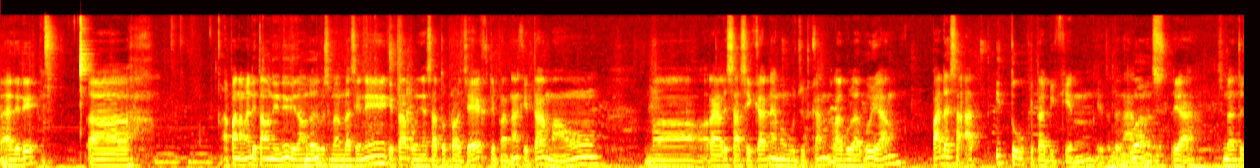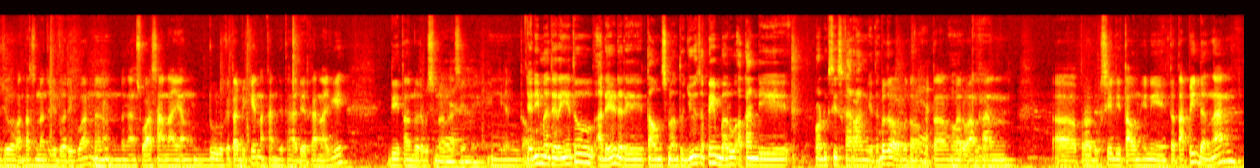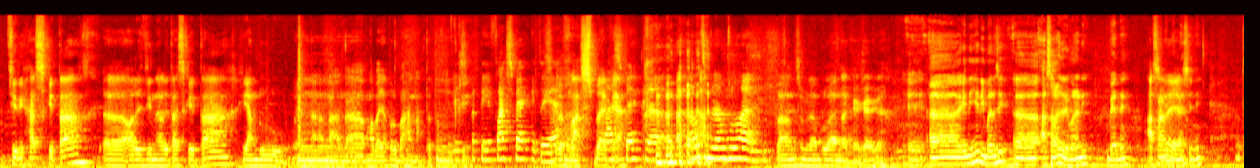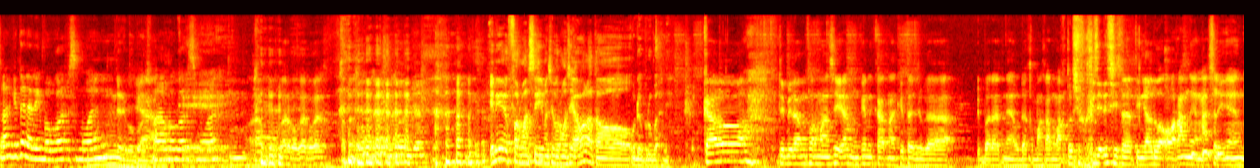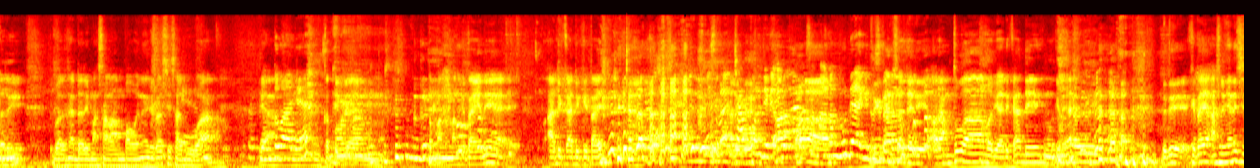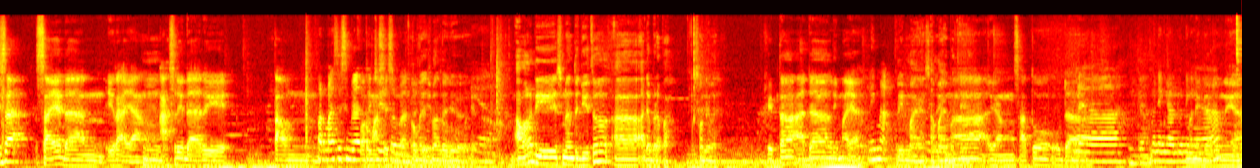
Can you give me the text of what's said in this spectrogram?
Nah, jadi eh, apa namanya di tahun ini di tahun 2019 ini kita punya satu project di mana kita mau merealisasikan yang mewujudkan lagu-lagu yang pada saat itu kita bikin gitu dengan ya 97 antar 97 2000-an dan dengan suasana yang dulu kita bikin akan kita hadirkan lagi di tahun 2019 ini gitu. Jadi materinya itu ada ya dari tahun 97 tapi baru akan diproduksi sekarang gitu. betul betul Iya. kita baru akan uh, produksi di tahun ini tetapi dengan ciri khas kita uh, originalitas kita yang dulu ya, nggak nggak nggak nggak banyak perubahan lah tetap Jadi Oke. seperti flashback gitu ya. Seperti flashback ya. Flashback ke tahun 90-an. tahun 90-an oke oke oke. Eh, eh, ininya di mana sih? Eh, asalnya dari mana nih bandnya? Asalnya Sini, ya? Sini. Kebetulan kita dari Bogor semua nih. Hmm, dari Bogor. Ya, Orang Bogor semua. Orang Bogor, Bogor, Bogor. Ini formasi masih formasi awal atau udah berubah nih? Kalau dibilang formasi ya mungkin karena kita juga ibaratnya udah kemakan waktu juga jadi sisa tinggal dua orang yang aslinya yang dari ibaratnya dari masa lampau ini kita sisa dua Yang tuanya. ketiga yang teman-teman kita ini adik-adik kita ya Ini sebenarnya campur jadi orang tua sama anak muda gitu Jadi kita bisa sekarang. jadi orang tua bagi adik-adik mungkin ya. jadi kita yang aslinya ini sisa saya dan Ira yang asli dari tahun Formasi 97 formasi itu. 97. Formasi 97. gitu. Iya. Awalnya di 97 itu eh, ada berapa personilnya? Kita ada lima ya. Lima. Lima ya sama yang Lima berarti. yang satu udah Udah meninggal dunia. meninggal dunia,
